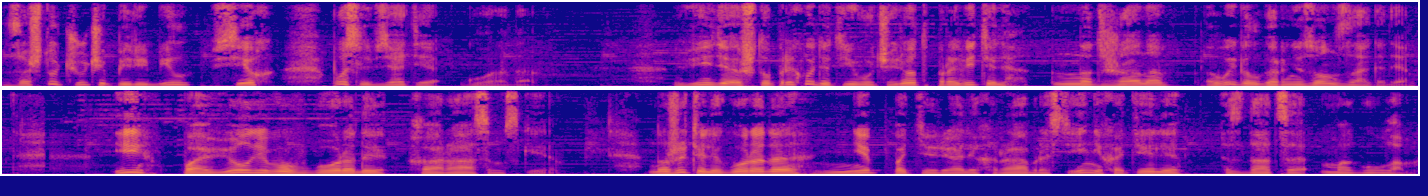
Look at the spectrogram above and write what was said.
за что Чучи перебил всех после взятия города. Видя, что приходит его черед, правитель Наджана вывел гарнизон загодя и повел его в города Харасомские. Но жители города не потеряли храбрость и не хотели сдаться могулам.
